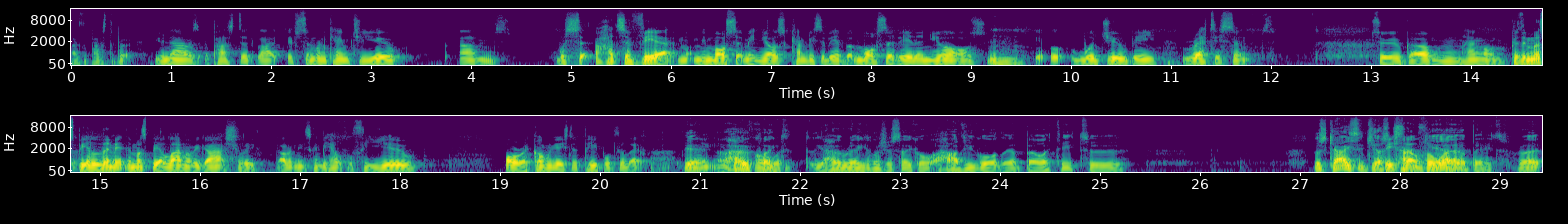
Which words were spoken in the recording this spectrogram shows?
as a pastor, but you now as a pastor, like if someone came to you and was had severe, I mean, I mean, yours can be severe, but more severe than yours. Mm. it- would you be reticent to go? Mm, hang on, because there must be a limit. There must be a line where we go. Actually, I don't think it's going to be helpful for you. Or a congregation of people to let Yeah, you, you how quick, how regular is your cycle? Have you got the ability to? There's guys that just Be can't get out of bed, right?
